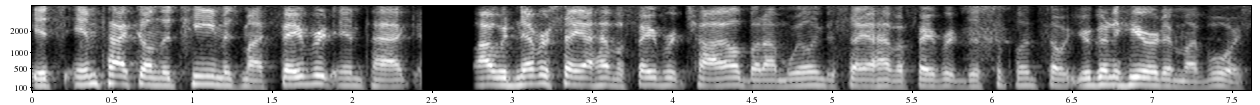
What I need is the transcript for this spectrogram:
Its impact on the team is my favorite impact. I would never say I have a favorite child, but I'm willing to say I have a favorite discipline. So you're going to hear it in my voice.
